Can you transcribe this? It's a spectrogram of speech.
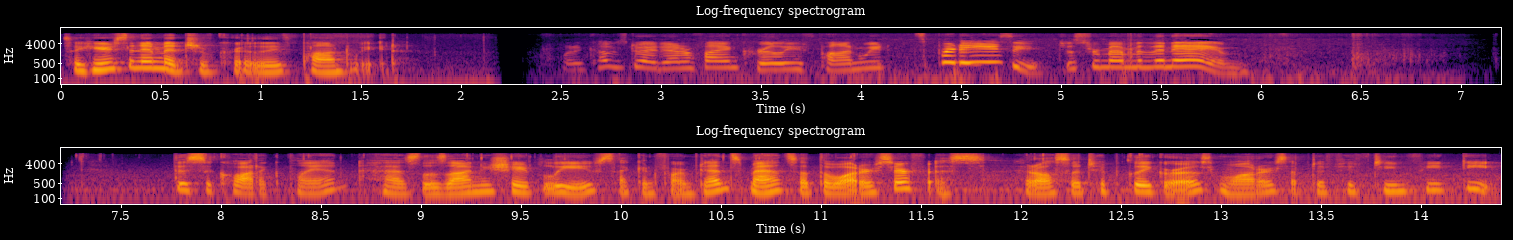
So here's an image of curly-leaf pondweed. When it comes to identifying curly-leaf pondweed, it's pretty easy. Just remember the name. This aquatic plant has lasagna-shaped leaves that can form dense mats at the water surface. It also typically grows in waters up to 15 feet deep.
